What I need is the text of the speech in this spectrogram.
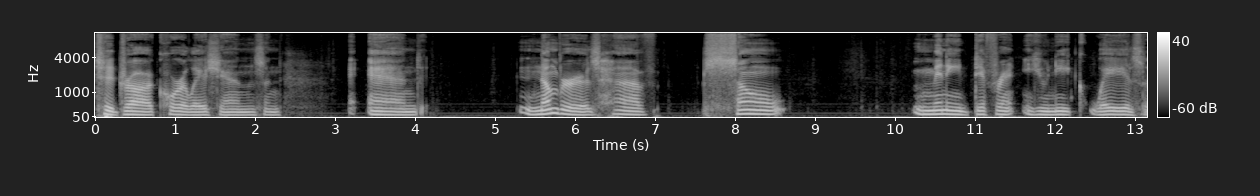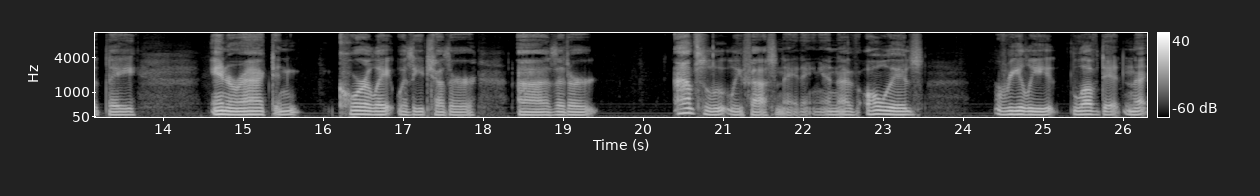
to draw correlations and and numbers have so many different unique ways that they interact and correlate with each other uh, that are absolutely fascinating. And I've always really loved it. And I,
